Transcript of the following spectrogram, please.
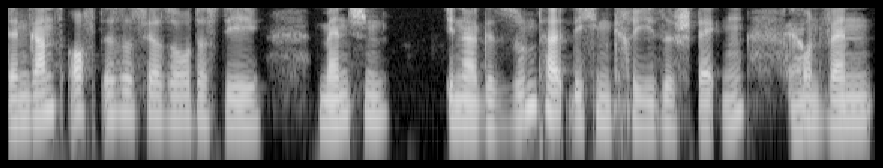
Denn ganz oft ist es ja so, dass die Menschen in einer gesundheitlichen Krise stecken ja. und wenn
